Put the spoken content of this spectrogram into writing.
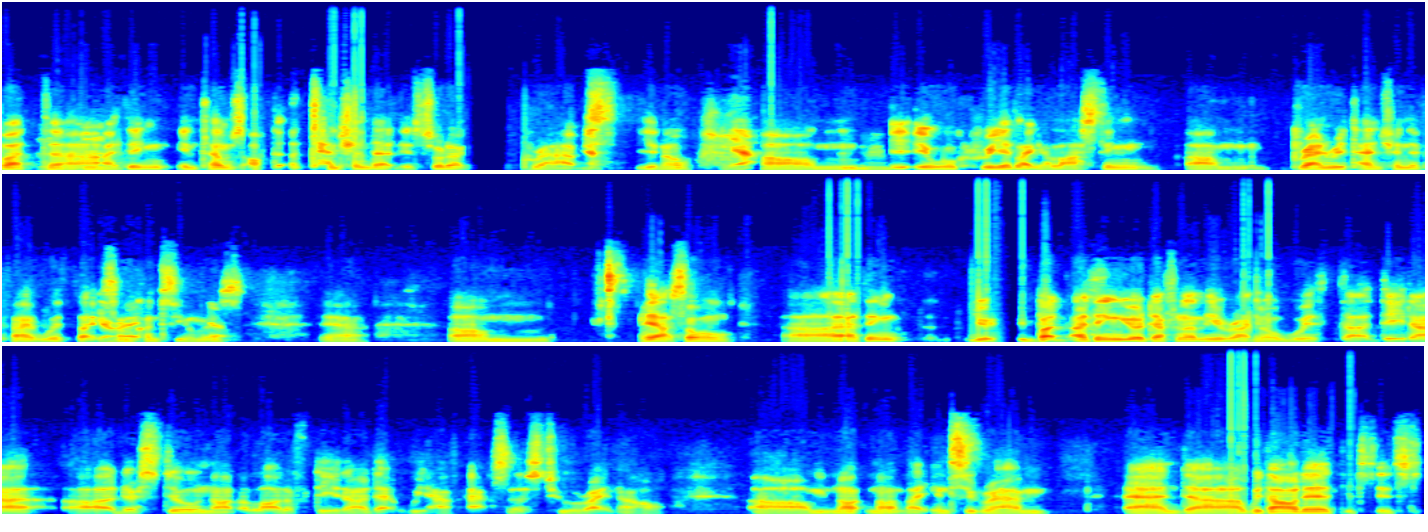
But uh, mm-hmm. I think in terms of the attention that it sort of grabs, yeah. you know, yeah, um, mm-hmm. it, it, will create like a lasting um, brand retention effect with like You're some right. consumers. Yeah. yeah. Um, yeah. So uh, I think you, but I think you're definitely right. You know, with uh, data, uh, there's still not a lot of data that we have access to right now um, not not like Instagram. And uh, without it, it's, it's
